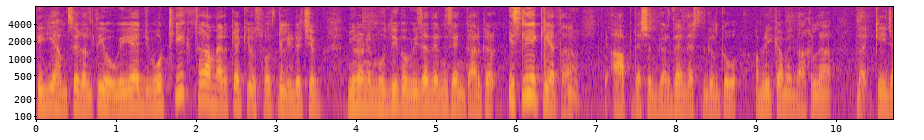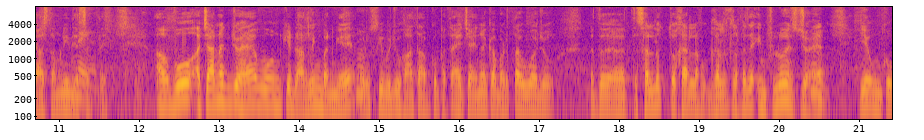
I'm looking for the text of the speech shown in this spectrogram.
कि ये हमसे गलती हो गई है। जो वो ठीक था अमेरिका की उस वक्त की लीडरशिप जिन्होंने मोदी को वीज़ा देने से इनकार कर इसलिए किया था कि आप दहशत गर्द हैं दहशत गर्द को अमरीका में दाखिला की इजाज़त हम नहीं दे सकते। वो अचानक जो है वो उनके डार्लिंग बन गए और उसकी वजूहत आपको पता है चाइना का बढ़ता हुआ जो तसलुत तो खैर गलत लफ्ज़ है इन्फ्लुएंस जो है ये उनको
